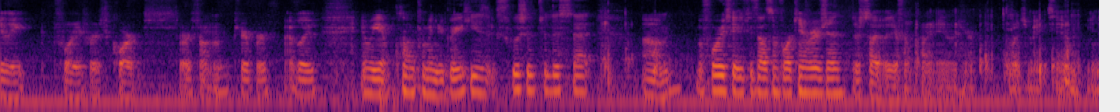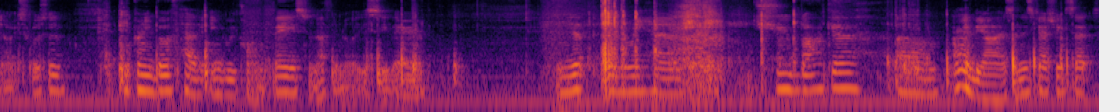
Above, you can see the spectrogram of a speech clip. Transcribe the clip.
Elite 41st Corps or something Trooper, I believe. And we have Clone Commander Gree, he's exclusive to this set. Um, before we say 2014 version, there's slightly different printing in here, which makes him, you know, exclusive. The printing both have angry clone face, so nothing really to see there. And yep, and we have Chewbacca. Um, I'm gonna be honest, in these Kashyyyk sets,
